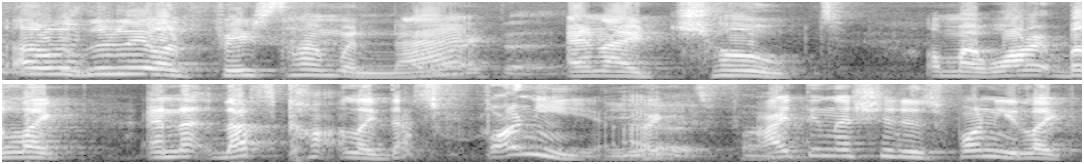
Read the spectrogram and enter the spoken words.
I was literally on Facetime with Nat, like that. and I choked on my water. But like, and that, that's co- like that's funny. like, it's funny. I think that shit is funny. Like,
